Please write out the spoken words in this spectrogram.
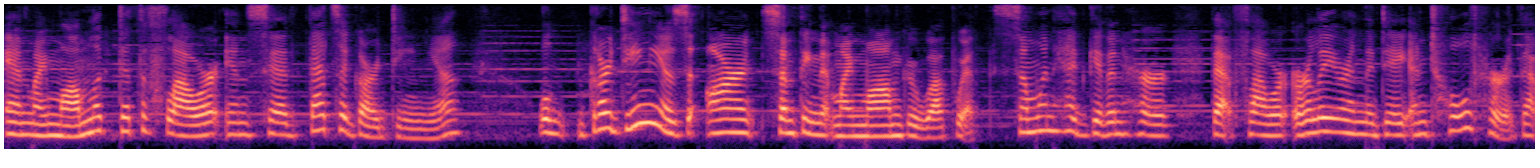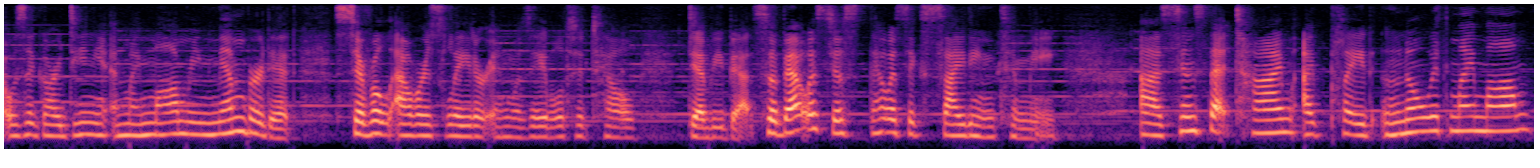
And my mom looked at the flower and said, That's a gardenia. Well, gardenias aren't something that my mom grew up with. Someone had given her that flower earlier in the day and told her that was a gardenia, and my mom remembered it several hours later and was able to tell Debbie that. So that was just, that was exciting to me. Uh, since that time, I've played Uno with my mom.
